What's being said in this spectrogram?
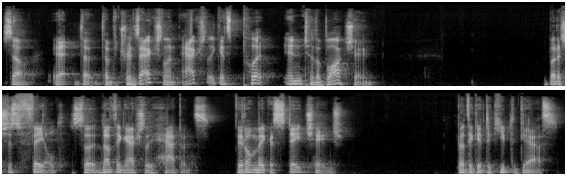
So the, the transaction actually gets put into the blockchain, but it's just failed. So nothing actually happens. They don't make a state change, but they get to keep the gas.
